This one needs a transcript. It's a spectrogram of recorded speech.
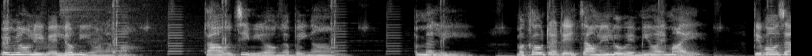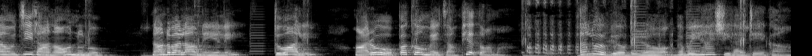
ပင်မြောင်လေးပဲလုံနေရတာပါဒါကိုကြည့်ပြီးတော့ငပိန်ကအမလီမခုတ်တတ်တဲ့ကြောင်လေးလိုပဲမိဝိုင်းမကြီး ဒီပုံစံကိုကြည့်ထားတော့နုနုနောက်တစ်ပတ်လောက်နေရင်လေသူကလေငါတို့ကိုပတ်ခုတ်မဲ့ကြောင်ဖြစ်သွားမှာအဲ့လိုပြောပြီးတော့ငပိန်ရရှိလိုက်တဲ့ကောင်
